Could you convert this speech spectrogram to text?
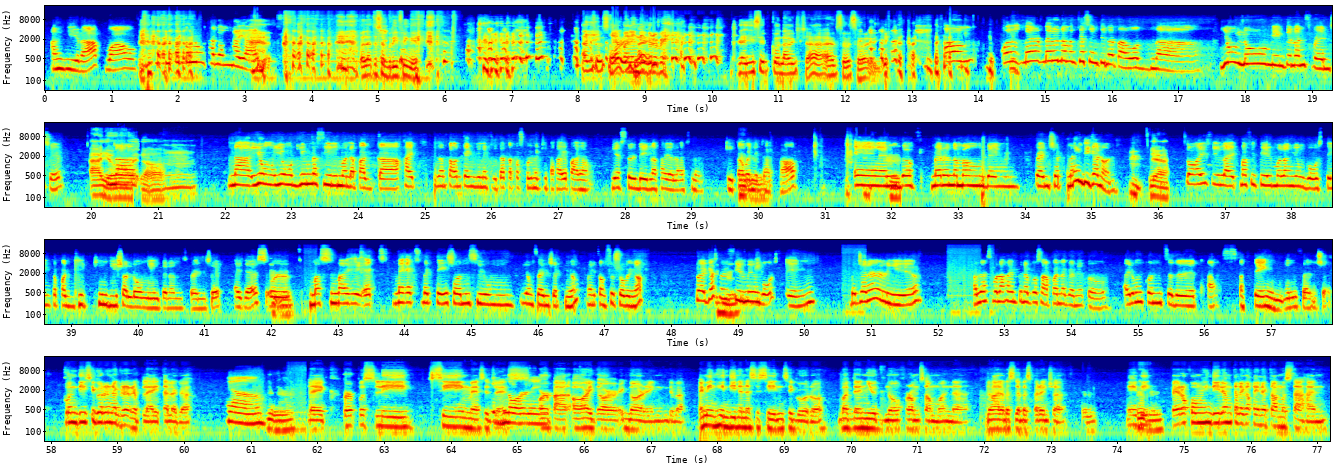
ang hirap. Wow. Ano ba yung tanong na yan? Wala to sa briefing eh. I'm so Kaya sorry. pala hindi. Naisip ko lang siya. I'm so sorry. Um, well, mer meron naman kasing tinatawag na yung low maintenance friendship Ayun. Na- no. Mm. na yung yung yung na-feel mo na pagka kahit ilang taon kayo hindi nakita tapos pag nakita kayo parang yesterday lang kayo last nagkita when you Mhm. got up. And meron namang ding friendship na hindi ganon. Yeah. So I feel like mafe-feel mo lang yung ghosting kapag hi- hindi siya low maintenance friendship, I guess, or mas may ex may expectations yung yung friendship niyo when it comes to showing up. So I guess Mhm. mafe-feel mo yung ghosting. But generally, unless wala kayong pinag-usapan na ganito, I don't consider it as a thing in friendship. Kundi siguro nagre-reply talaga. Yeah. Mhm. Like, purposely seeing messages. Ignoring. Or, par or, or ignoring, di ba? I mean, hindi na nasisin siguro. But then you'd know from someone na lumalabas-labas pa rin siya. Maybe. Mhm. Pero kung hindi lang talaga kayo nagkamustahan,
